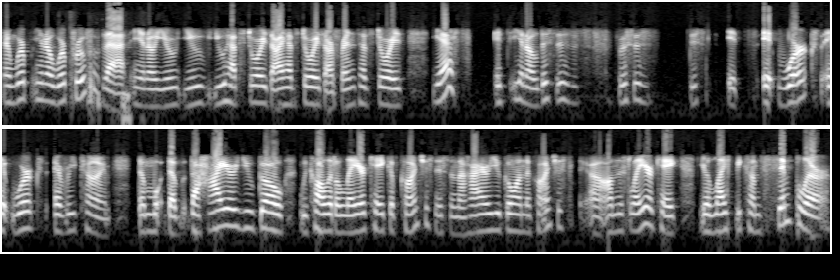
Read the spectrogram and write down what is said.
And we're you know we're proof of that. You know you you you have stories. I have stories. Our friends have stories. Yes, it you know this is this is this it's it works. It works every time. The the the higher you go, we call it a layer cake of consciousness, and the higher you go on the conscious uh, on this layer cake, your life becomes simpler.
